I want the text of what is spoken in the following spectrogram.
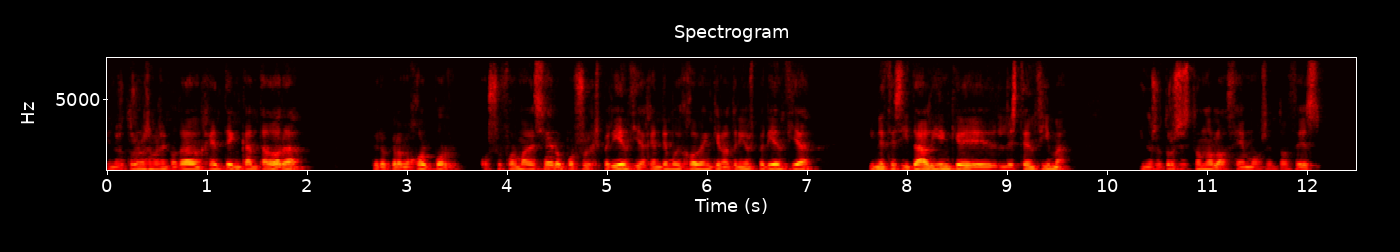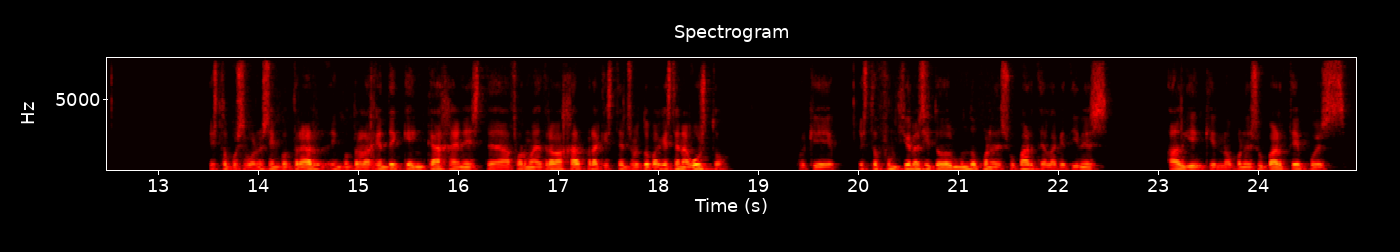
y nosotros nos hemos encontrado en gente encantadora, pero que a lo mejor por o su forma de ser o por su experiencia, gente muy joven que no ha tenido experiencia y necesita a alguien que le esté encima. Y nosotros esto no lo hacemos. Entonces, esto pues bueno, es encontrar, encontrar a la gente que encaja en esta forma de trabajar para que estén, sobre todo para que estén a gusto. Porque esto funciona si todo el mundo pone de su parte. A la que tienes alguien que no pone de su parte, pues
